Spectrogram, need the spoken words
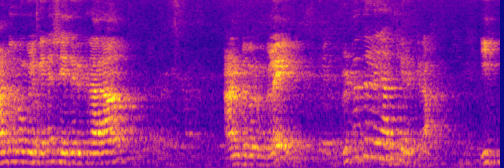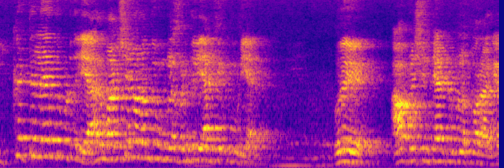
ஆண்டவர் உங்களுக்கு என்ன செய்திருக்கிறாரா? ஆண்டவர் உங்களை விடுதலையாக்கி இருக்கிறார். இக்கட்டுல இருந்து விடுதலை. யாரும் மனுஷனா வந்து உங்களை விடுதலையாக்கி இருக்க முடியாது. ஒரு ஆபரேஷன் தியேட்டருக்குள்ள போறாங்க.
